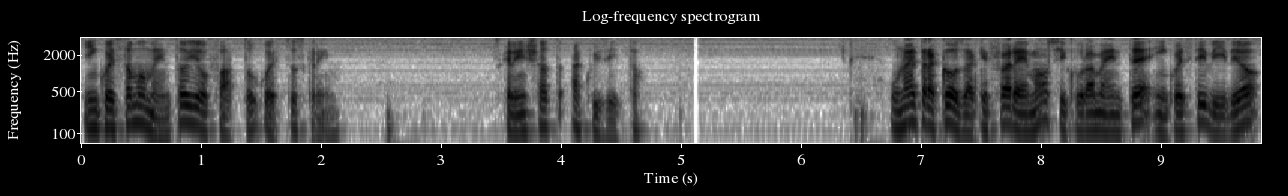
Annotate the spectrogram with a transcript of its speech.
In questo momento io ho fatto questo screen. Screenshot acquisito. Un'altra cosa che faremo sicuramente in questi video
